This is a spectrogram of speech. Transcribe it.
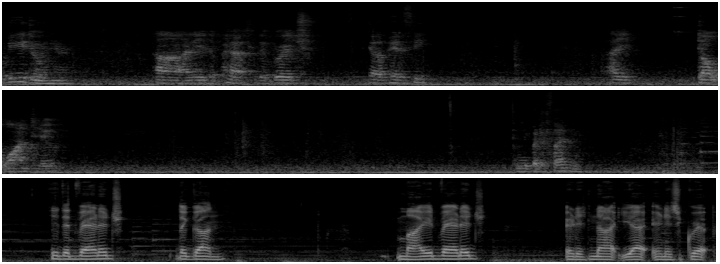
What are you doing here? Uh, I need to pass the bridge. You gotta pay the fee. I don't want to. Then you better find me. His advantage, the gun. My advantage, it is not yet in his grip.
